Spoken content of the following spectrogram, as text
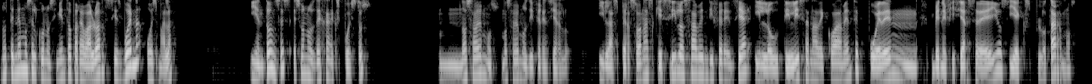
no tenemos el conocimiento para evaluar si es buena o es mala. Y entonces eso nos deja expuestos. No sabemos, no sabemos diferenciarlo y las personas que sí lo saben diferenciar y lo utilizan adecuadamente pueden beneficiarse de ellos y explotarnos.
